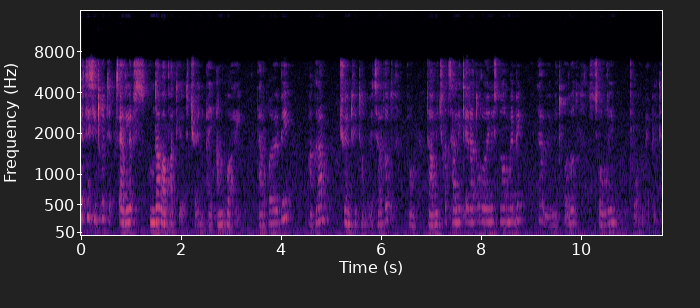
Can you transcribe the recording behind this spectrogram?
ერთი სიტყვით წერლებს უნდა ვაპატიოთ ჩვენ, აი ამგვარი დარღვევები, მაგრამ ჩვენ თვითონ ვეცადოთ, რომ დავიცვათ სალიტერატურო ენის ნორმები და ვიმიტყველოთ სწორი ფორმებით.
